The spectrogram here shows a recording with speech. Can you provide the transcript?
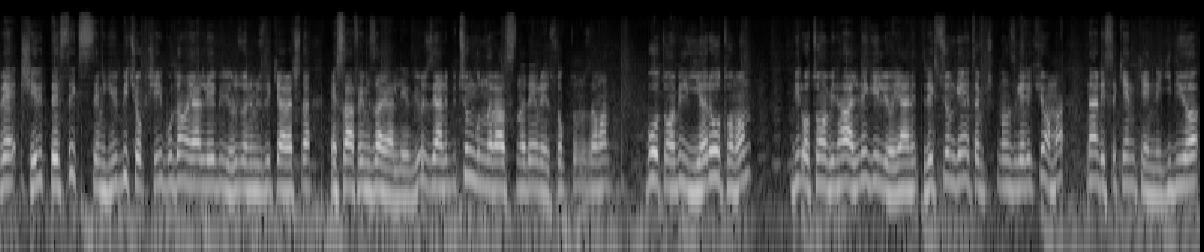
ve şerit destek sistemi gibi birçok şeyi buradan ayarlayabiliyoruz. Önümüzdeki araçla mesafemizi ayarlayabiliyoruz. Yani bütün bunları aslında devreye soktuğumuz zaman bu otomobil yarı otonom bir otomobil haline geliyor. Yani direksiyon gene tabii tutmanız gerekiyor ama neredeyse kendi kendine gidiyor.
